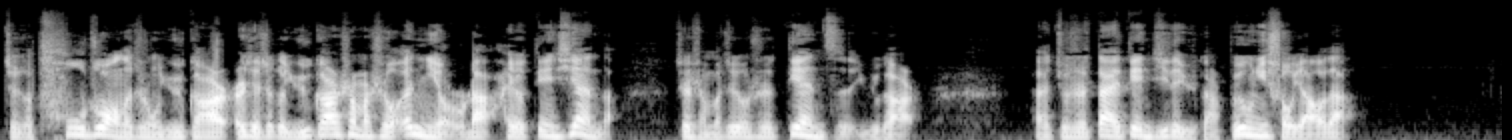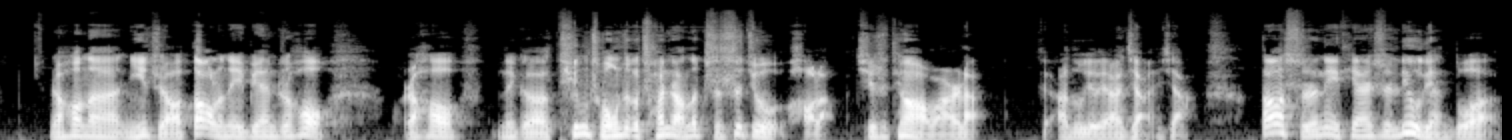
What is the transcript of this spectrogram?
这个粗壮的这种鱼竿，而且这个鱼竿上面是有按钮的，还有电线的。这什么？这就是电子鱼竿，呃，就是带电机的鱼竿，不用你手摇的。然后呢，你只要到了那边之后，然后那个听从这个船长的指示就好了。其实挺好玩的，阿杜给大家讲一下。当时那天是六点多，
